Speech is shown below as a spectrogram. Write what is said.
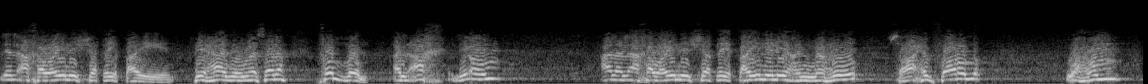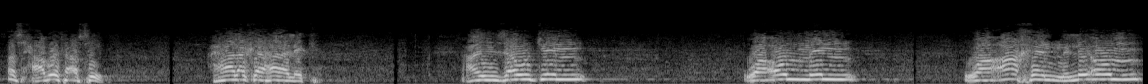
للأخوين الشقيقين. في هذه المسألة فضل الأخ لأم على الأخوين الشقيقين لأنه صاحب فرض وهم أصحاب تعصيب هلك هالك عن زوج وأم وأخ لأم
